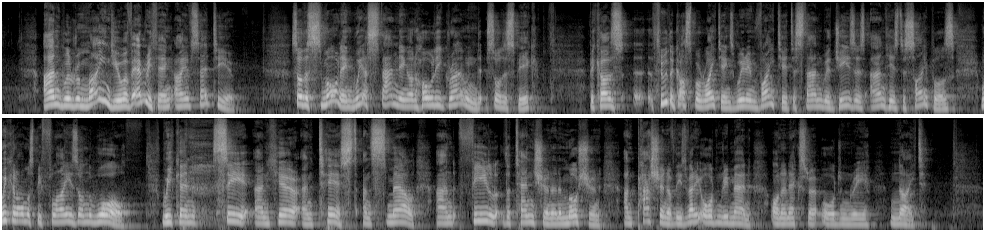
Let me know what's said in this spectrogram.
and will remind you of everything I have said to you. So this morning, we are standing on holy ground, so to speak, because uh, through the gospel writings, we're invited to stand with Jesus and his disciples. We can almost be flies on the wall. We can see and hear and taste and smell and feel the tension and emotion and passion of these very ordinary men on an extraordinary night.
